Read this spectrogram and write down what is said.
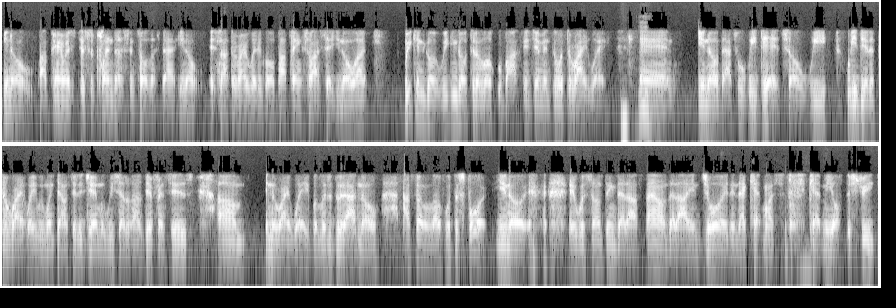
you know, our parents disciplined us and told us that, you know, it's not the right way to go about things. So I said, you know what? We can go, we can go to the local boxing gym and do it the right way. Mm. And, you know, that's what we did. So we we did it the right way. We went down to the gym and we settled our differences um, in the right way. But little did I know, I fell in love with the sport. You know, it was something that I found that I enjoyed and that kept my kept me off the streets.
